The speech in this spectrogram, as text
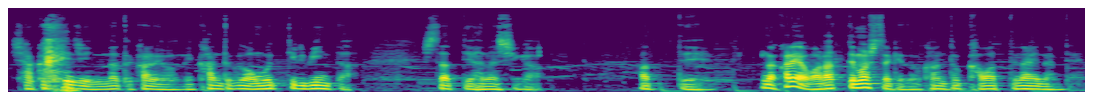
社会人になった彼をね監督が思いっきりビンタしたっていう話があって、まあ、彼は笑ってましたけど監督変わってないなみたいな、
